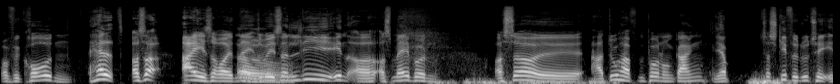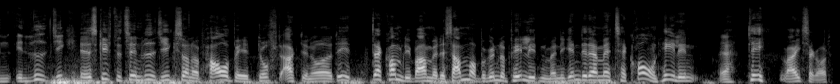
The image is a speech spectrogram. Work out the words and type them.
og fik kroget den halvt, og så, ej, så røg den af. Du Åh. ved, sådan lige ind og, og smage på den. Og så øh, har du haft den på nogle gange. Yep. Så skifter du til en, en hvid jig. Jeg skiftede til en hvid jig, sådan noget powerbait duftagtigt noget. og Det, der kom de bare med det samme og begyndte at pille i den. Men igen, det der med at tage krogen helt ind, Ja. det var ikke så godt.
